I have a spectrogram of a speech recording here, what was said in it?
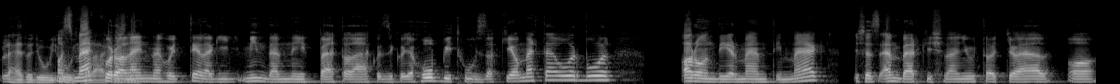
lehet, hogy úgy Az úgy mekkora lenne, hogy tényleg így minden néppel találkozik, hogy a Hobbit húzza ki a meteorból, Arondir menti meg, és az ember kislány jutatja el a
